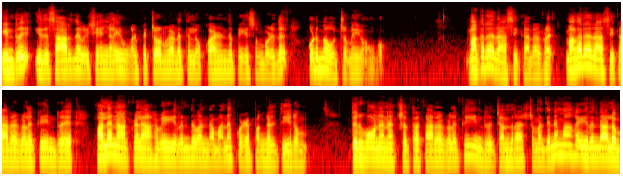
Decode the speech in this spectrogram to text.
இன்று இது சார்ந்த விஷயங்களை உங்கள் பெற்றோர்களிடத்தில் உட்கார்ந்து பேசும் பொழுது குடும்ப ஒற்றுமை ஓங்கும். மகர ராசிக்காரர்கள். மகர ராசிக்காரர்களுக்கு இன்று பல நாட்களாகவே இருந்து வந்த மனக்குழப்பங்கள் தீரும். திருவோண நட்சத்திரக்காரர்களுக்கு இன்று சந்திராஷ்டம தினமாக இருந்தாலும்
